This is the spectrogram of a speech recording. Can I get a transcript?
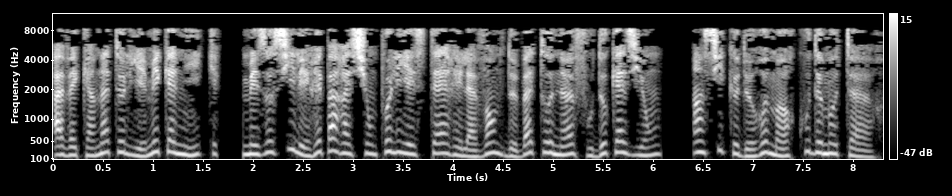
avec un atelier mécanique, mais aussi les réparations polyester et la vente de bateaux neufs ou d'occasion, ainsi que de remorques ou de moteurs.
